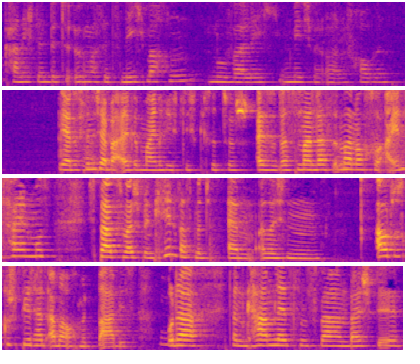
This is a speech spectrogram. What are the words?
kann ich denn bitte irgendwas jetzt nicht machen, nur weil ich ein Mädchen bin oder eine Frau bin? Ja, das finde ich aber allgemein richtig kritisch. Also, dass man das immer noch so einteilen muss. Ich war zum Beispiel ein Kind, was mit ähm, solchen Autos gespielt hat, aber auch mit Barbies. Oder dann kam letztens, war ein Beispiel,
